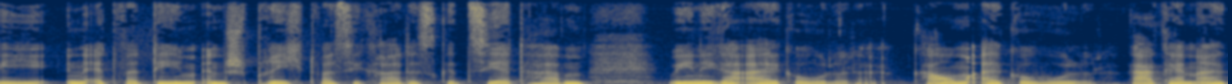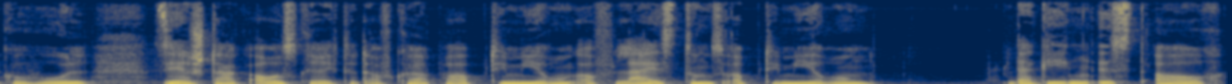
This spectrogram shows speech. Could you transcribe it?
die in etwa dem entspricht, was Sie gerade skizziert haben. Weniger Alkohol oder kaum Alkohol oder gar kein Alkohol, sehr stark ausgerichtet auf Körperoptimierung, auf Leistungsoptimierung. Dagegen ist auch,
